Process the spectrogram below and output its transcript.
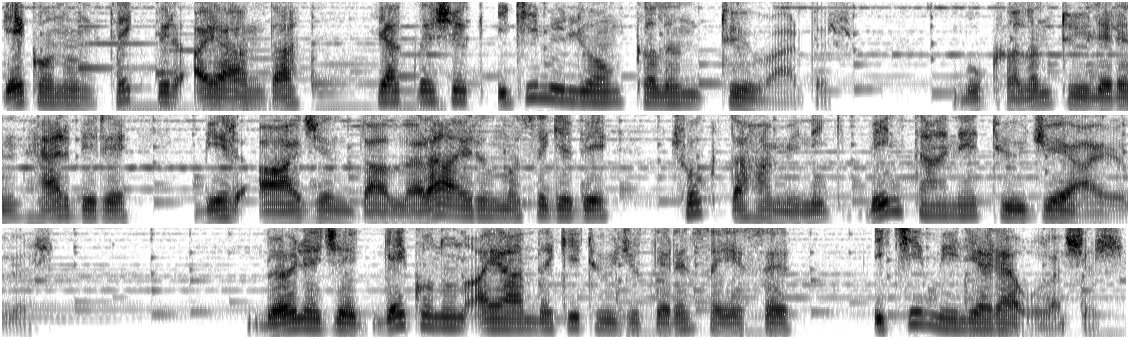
Gecko'nun tek bir ayağında yaklaşık 2 milyon kalın tüy vardır. Bu kalın tüylerin her biri bir ağacın dallara ayrılması gibi çok daha minik bin tane tüycüğe ayrılır. Böylece Gecko'nun ayağındaki tüycüklerin sayısı 2 milyara ulaşır.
